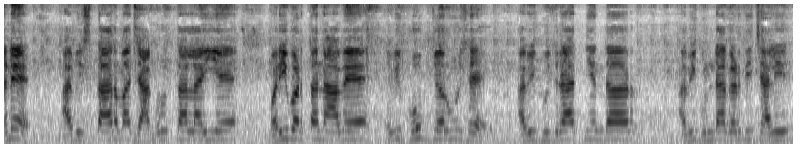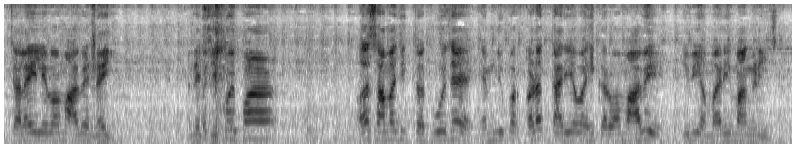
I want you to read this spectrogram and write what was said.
અને આ વિસ્તારમાં જાગૃતતા લાવીએ, પરિવર્તન આવે એવી ખૂબ જરૂર છે. આવી ગુજરાતની અંદર આવી ગુંડાગર્દી ચાલી ચલાવી લેવામાં આવે નહીં. અને જે કોઈ પણ અસામાજિક તત્વો છે, એમની ઉપર કડક કાર્યવાહી કરવામાં આવે એવી અમારી માંગણી છે.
